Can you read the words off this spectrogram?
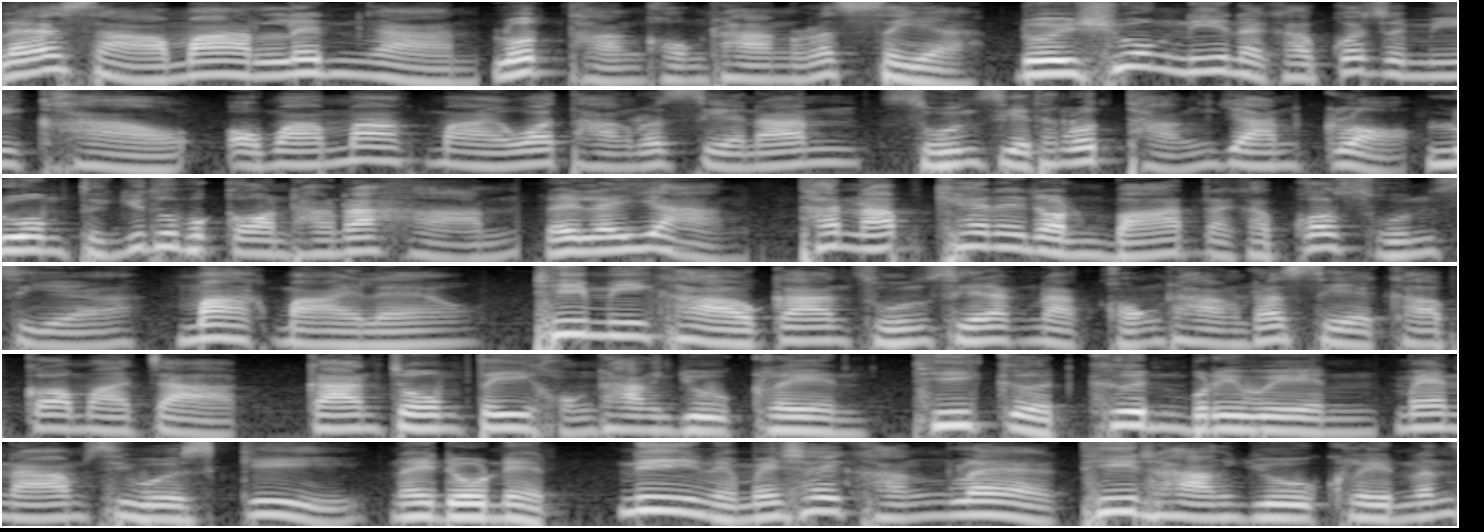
และสามารถเล่นงานรถถังของทางรัสเซีย โดยช่วงนี้นะครับก็จะมีข่าวออกมามากมายว่าทางรัสเซียนั้นสูญเสียทั้งรถถังยานเกราะรวมถึงยุทโธปกรณ์ทางทหารหลายๆอย่าง ถ้านับแค่ในดอนบาสนะครับก็สูญเสียมากมายแล้ว ที่มีข่าวการสูญเสียหนักๆของทางรัสเซียครับก็มาจากการโจมตีของทางยูเครน ที่เกิดขึ้นบริเวณแม่น้ำซิเวอร์สกี้ในโดเนตนี่เนี่ยไม่ใช่ครั้งแรกที่ทางยูเครนนั้น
